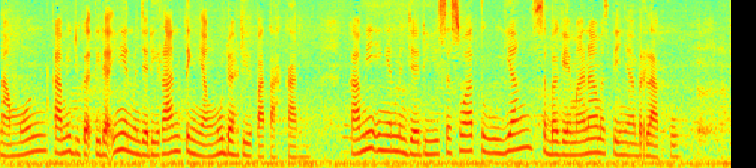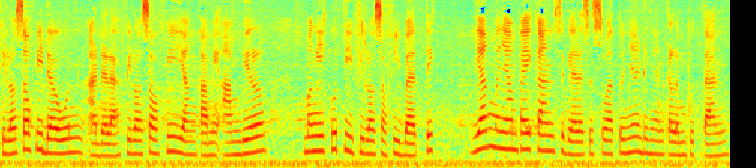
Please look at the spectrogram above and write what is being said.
Namun kami juga tidak ingin menjadi ranting yang mudah dipatahkan. Kami ingin menjadi sesuatu yang sebagaimana mestinya berlaku Filosofi daun adalah filosofi yang kami ambil mengikuti filosofi batik yang menyampaikan segala sesuatunya dengan kelembutan,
